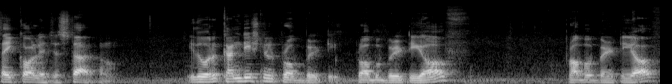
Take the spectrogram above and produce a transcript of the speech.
சைக்காலஜிஸ்டாக இருக்கணும். இது ஒரு conditional probability probability of probability of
